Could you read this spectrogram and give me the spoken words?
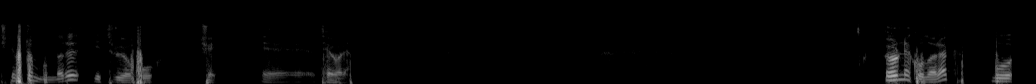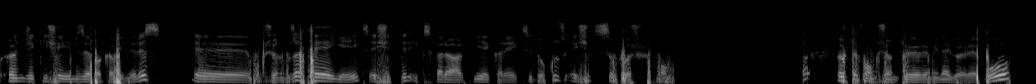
İşte bütün bunları getiriyor bu şey e, teorem. Örnek olarak bu önceki şeyimize bakabiliriz. E, fonksiyonumuza f yx eşittir x kare artı y kare eksi 9 eşit 0 fonksiyonu. Örtü fonksiyon teoremine göre bu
